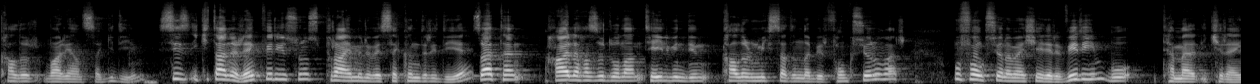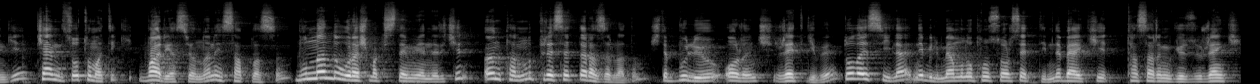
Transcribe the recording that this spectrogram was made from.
color variants'a gideyim. Siz iki tane renk veriyorsunuz. Primary ve secondary diye. Zaten hali hazırda olan Tailwind'in color mix adında bir fonksiyonu var. Bu fonksiyona ben şeyleri vereyim. Bu temel iki rengi. Kendisi otomatik varyasyonlarını hesaplasın. Bundan da uğraşmak istemeyenler için ön tanımlı presetler hazırladım. İşte blue, orange, red gibi. Dolayısıyla ne bileyim ben bunu open source ettiğimde belki tasarım gözü, renk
